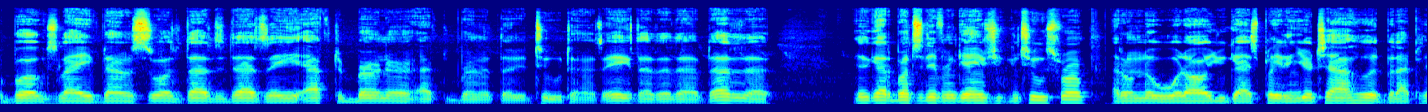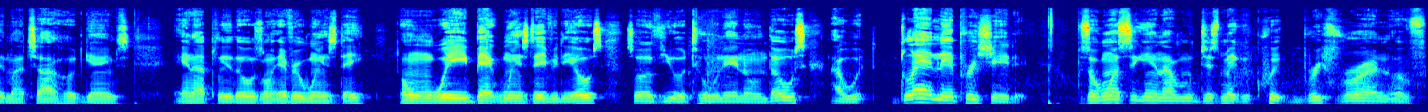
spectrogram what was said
Bugs Life, Dinosaurs, da da da, Afterburner, Afterburner 32 times X, da da da da da. It's got a bunch of different games you can choose from. I don't know what all you guys played in your childhood, but I play my childhood games, and I play those on every Wednesday, on way back Wednesday videos. So if you would tune in on those, I would gladly appreciate it. So once again, I'm just make a quick, brief run of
